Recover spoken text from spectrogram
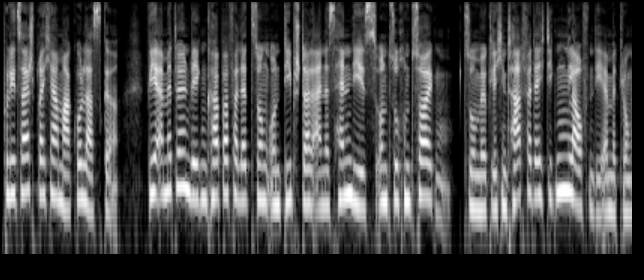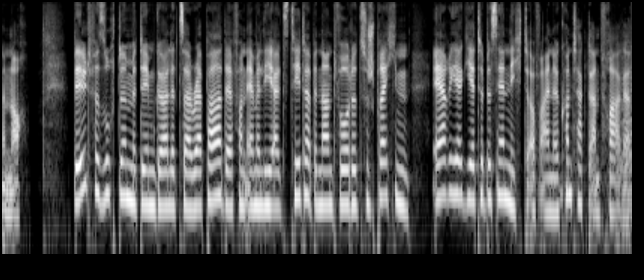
Polizeisprecher Marco Laske. Wir ermitteln wegen Körperverletzung und Diebstahl eines Handys und suchen Zeugen. Zu möglichen Tatverdächtigen laufen die Ermittlungen noch. Bild versuchte mit dem Görlitzer Rapper, der von Emily als Täter benannt wurde, zu sprechen. Er reagierte bisher nicht auf eine Kontaktanfrage.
